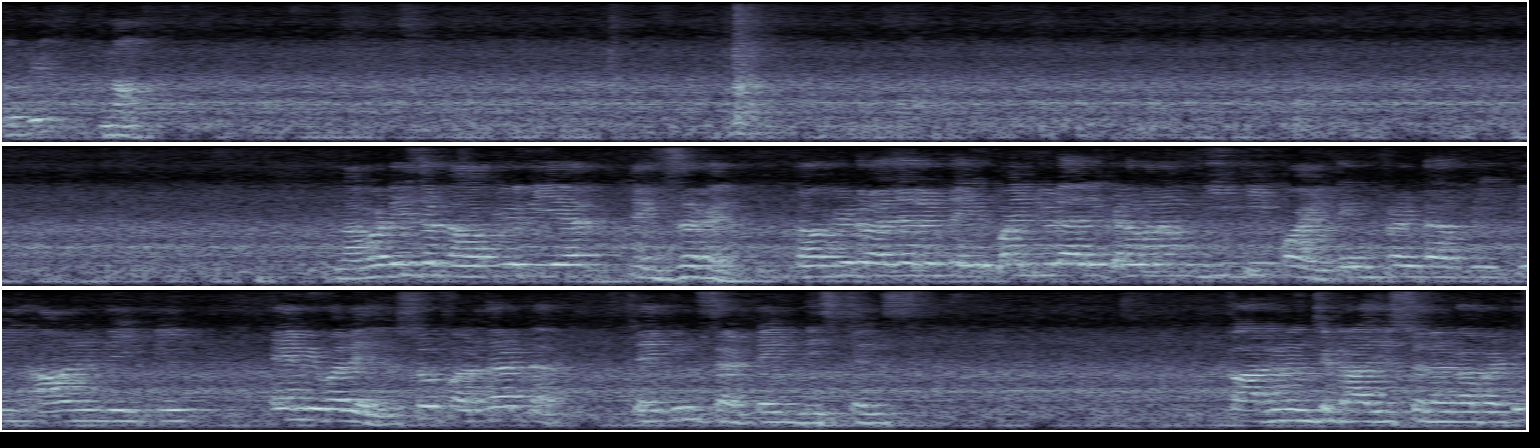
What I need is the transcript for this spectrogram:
Okay. Now now what is the top view here? Hexagon. Top view draw చేయాలంటే ఏ పాయింట్ చూడాలి ఇక్కడ మనం VP point in front of VP on VP ఏమి ఇవ్వలేదు so for that taking certain distance corner నుంచి డ్రా చేస్తున్నాం కాబట్టి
